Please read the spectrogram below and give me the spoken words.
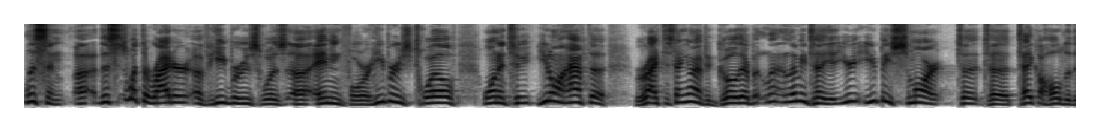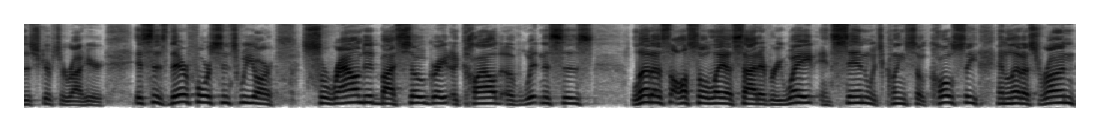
Listen, uh, this is what the writer of Hebrews was uh, aiming for. Hebrews 12, 1 and 2. You don't have to write this down, you don't have to go there, but let, let me tell you, you'd be smart to, to take a hold of this scripture right here. It says, Therefore, since we are surrounded by so great a cloud of witnesses, let us also lay aside every weight and sin which clings so closely, and let us run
